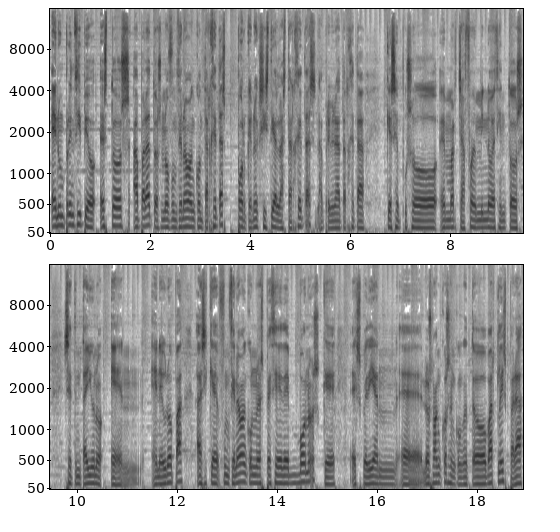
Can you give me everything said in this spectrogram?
En un principio estos aparatos no funcionaban con tarjetas porque no existían las tarjetas. La primera tarjeta que se puso en marcha fue en 1971 en, Europa, así que funcionaban con una especie de bonos que expedían eh, los bancos, en concreto Barclays, para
